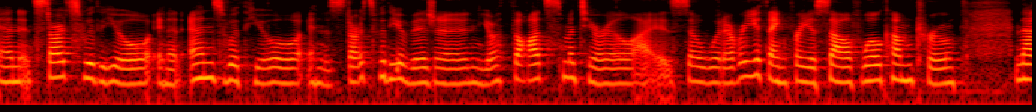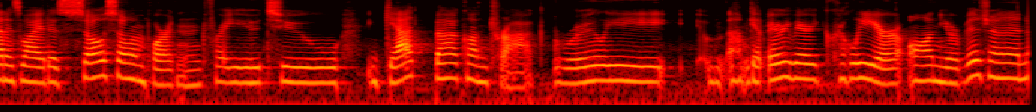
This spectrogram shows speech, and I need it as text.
And it starts with you and it ends with you and it starts with your vision. Your thoughts materialize. So, whatever you think for yourself will come true. And that is why it is so, so important for you to get back on track, really um, get very, very clear on your vision,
